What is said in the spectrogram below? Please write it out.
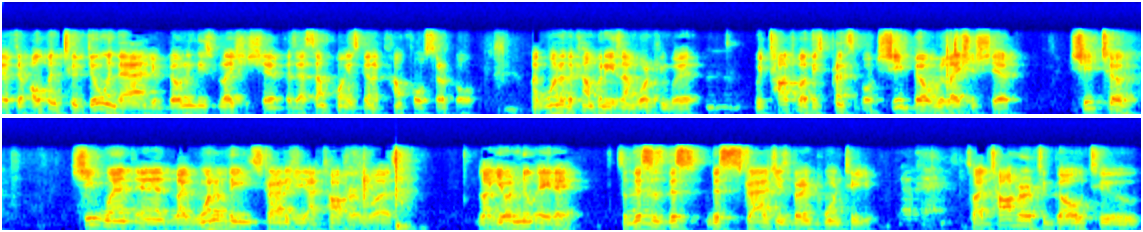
if they're open to doing that, you're building these relationships because at some point it's going to come full circle. Like one of the companies I'm working with, Mhm. we talked about these principles. She built relationship. She took, she went and like one of the strategy I taught her was like you're new 8A. So this is this this strategy is very important to you. Okay. So I taught her to go to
